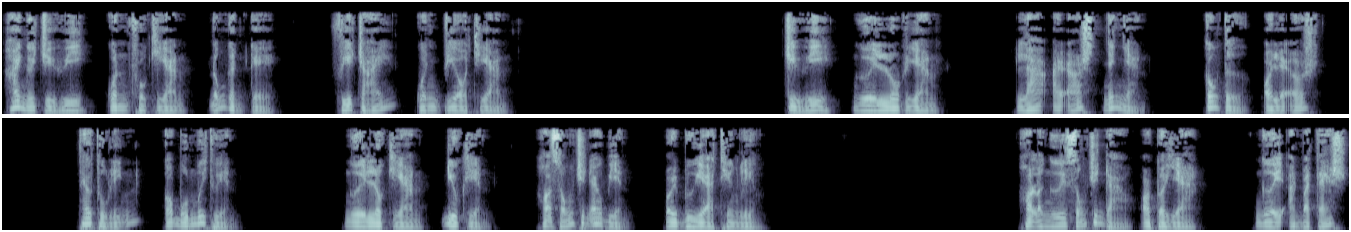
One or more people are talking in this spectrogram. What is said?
Hai người chỉ huy quân Phorkian đóng gần kề, phía trái quân Viotian. Chỉ huy người Lorian là Ias nhanh nhẹn, công tử Oileus. Theo thủ lĩnh có 40 thuyền. Người Lokian điều khiển, họ sống trên eo biển Oibuya thiêng liêng. Họ là người sống trên đảo Orpoya, người Albatesh.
